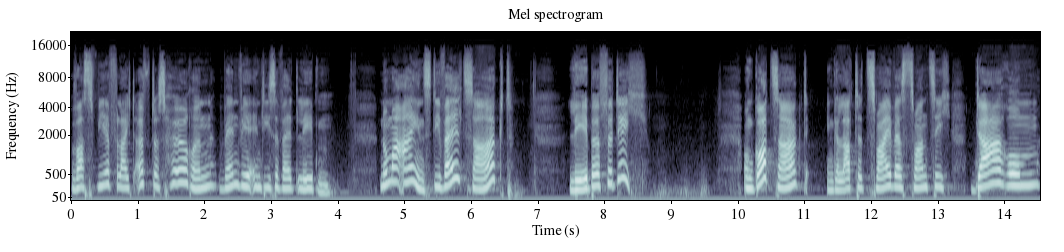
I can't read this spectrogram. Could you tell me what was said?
was wir vielleicht öfters hören, wenn wir in dieser Welt leben. Nummer eins, die Welt sagt, lebe für dich. Und Gott sagt in Galater 2, Vers 20, darum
